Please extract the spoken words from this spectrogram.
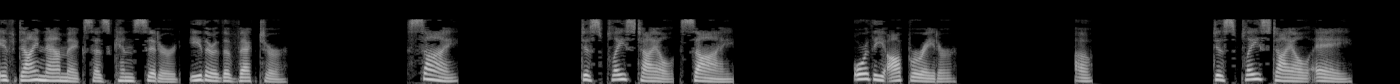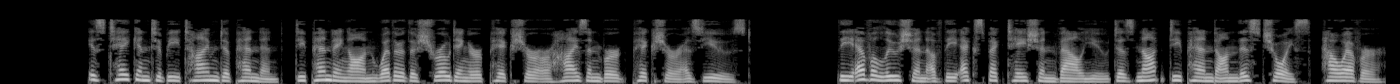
If dynamics is considered, either the vector psi. Display style psi. Or the operator. A. Display style a. Is taken to be time dependent depending on whether the Schrödinger picture or Heisenberg picture is used. The evolution of the expectation value does not depend on this choice however.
